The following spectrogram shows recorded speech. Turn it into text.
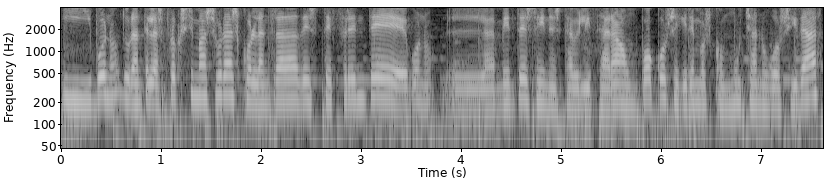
Y bueno, durante las próximas horas con la entrada de este frente, bueno, el ambiente se inestabilizará un poco, seguiremos con mucha nubosidad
